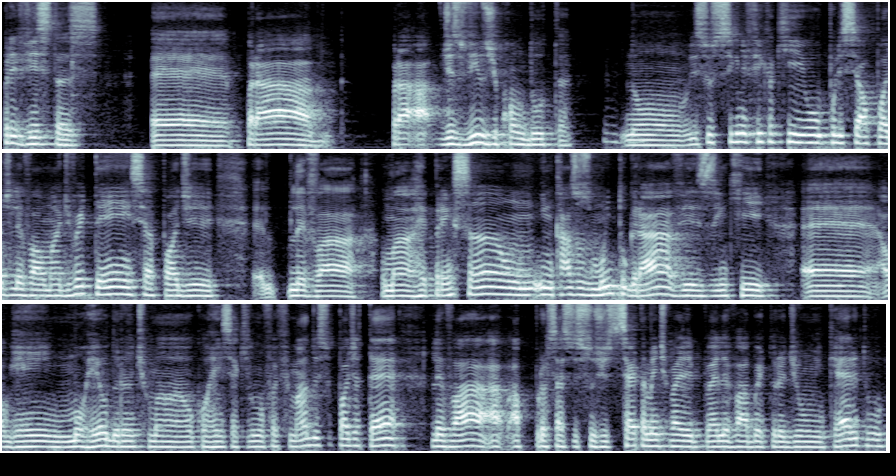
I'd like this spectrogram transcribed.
previstas é, para desvios de conduta. No, isso significa que o policial pode levar uma advertência, pode é, levar uma repreensão em casos muito graves em que é, alguém morreu durante uma ocorrência e aquilo não foi filmado, isso pode até levar a, a processo, isso certamente vai, vai levar à abertura de um inquérito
